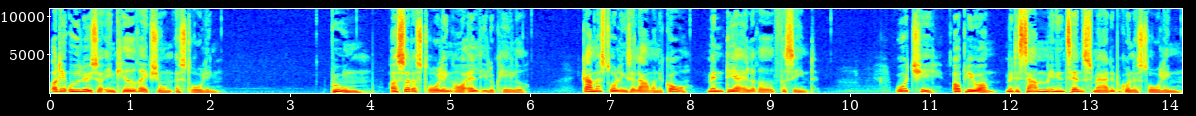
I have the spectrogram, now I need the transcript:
og det udløser en kædereaktion af stråling. Boom. Og så er der stråling overalt i lokalet. Gammastrålingsalarmerne går, men det er allerede for sent. Uchi oplever med det samme en intens smerte på grund af strålingen.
